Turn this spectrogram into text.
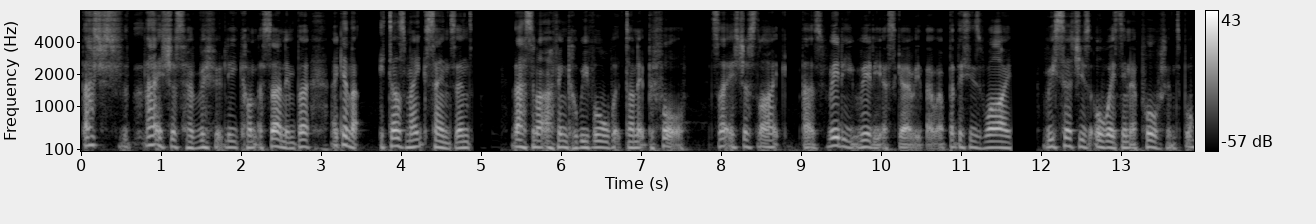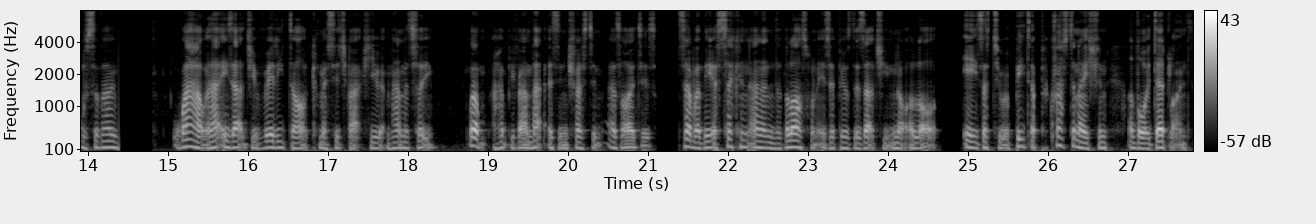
that's just that is just horrifically concerning. But again, that it does make sense, and that's not I think we've all done it before. So it's just like that's really, really a scary though. But this is why research is always important, but also though Wow, that is actually a really dark message about humanity. Well, I hope you found that as interesting as I did. So, well, the second and the last one is because there's actually not a lot. Is to repeat a procrastination, avoid deadlines,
